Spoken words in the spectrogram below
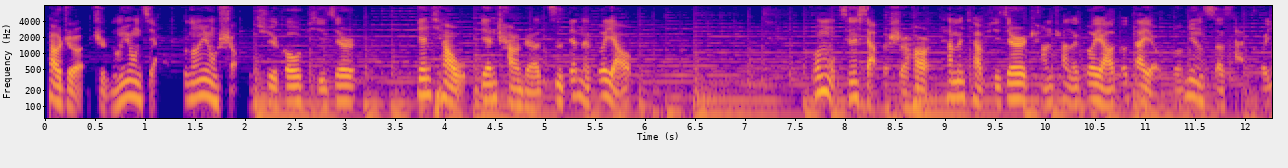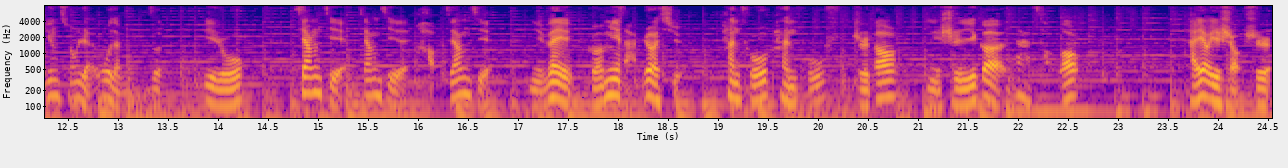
跳者只能用脚，不能用手去勾皮筋儿。边跳舞边唱着自编的歌谣。我母亲小的时候，他们跳皮筋儿常唱的歌谣都带有革命色彩和英雄人物的名字，例如“江姐，江姐，好江姐，你为革命洒热血，叛徒，叛徒，斧志高，你是一个大草包。”还有一首是：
